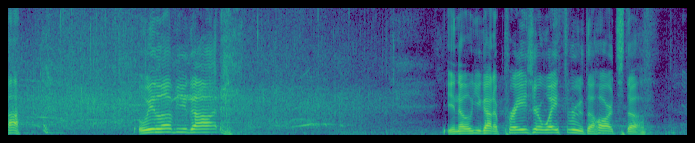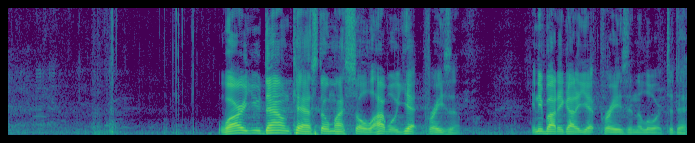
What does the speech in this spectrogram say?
we love you, God. You know, you got to praise your way through the hard stuff. Why are you downcast, O oh my soul? I will yet praise him. Anybody got a yet praise in the Lord today?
